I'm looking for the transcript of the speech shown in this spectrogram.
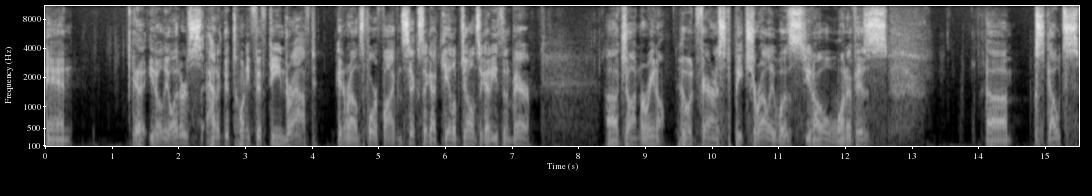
And uh, you know the Oilers had a good 2015 draft in rounds four, five, and six. They got Caleb Jones, they got Ethan Bear. Uh, John Marino, who, in fairness to Pete Chiarelli, was you know one of his uh, scouts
